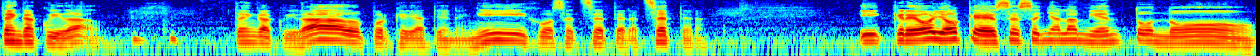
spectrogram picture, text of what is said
tenga cuidado, tenga cuidado porque ya tienen hijos, etcétera, etcétera. Y creo yo que ese señalamiento no,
